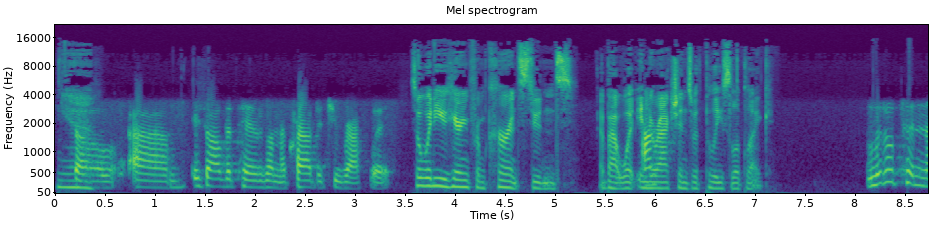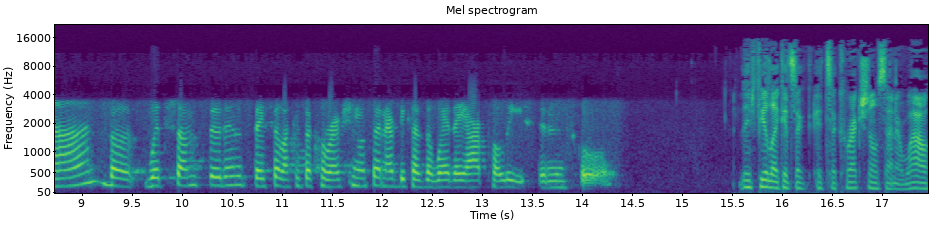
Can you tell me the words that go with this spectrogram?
Yeah. So um, it all depends on the crowd that you rock with. So, what are you hearing from current students? About what interactions with police look like? Little to none, but with some students, they feel like it's a correctional center because the way they are policed in the school. they feel like it's a it's a correctional center. Wow.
